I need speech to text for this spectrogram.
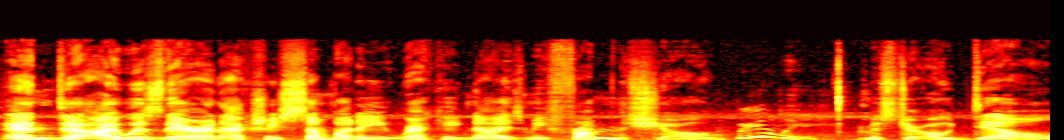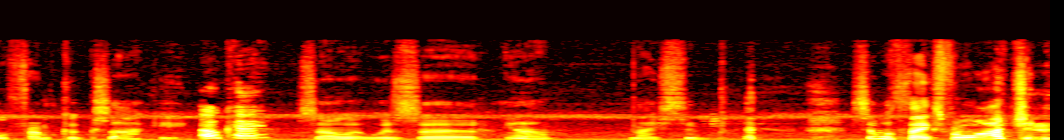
And uh, I was there, and actually somebody recognized me from the show, really? Mr. Odell from Coxsackie. Okay. So it was, uh, you know, nice to. Said, well, thanks for watching.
